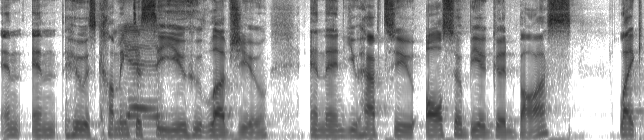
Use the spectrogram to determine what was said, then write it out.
and and who is coming to see you, who loves you, and then you have to also be a good boss. Like,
